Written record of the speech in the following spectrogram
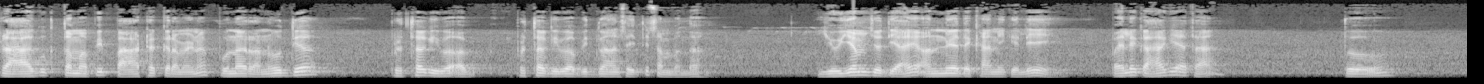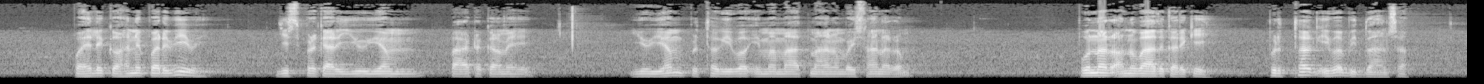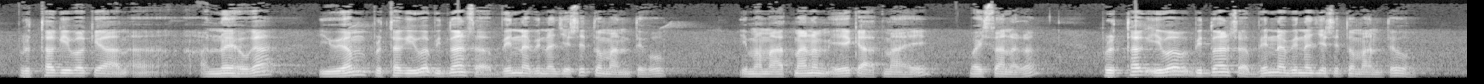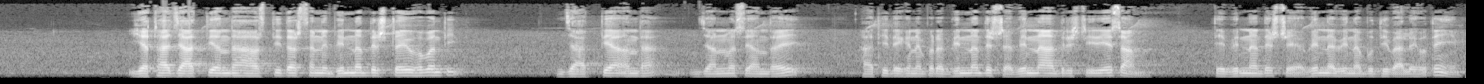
प्रागुक्तम पाठक्रमेण पुनरनुद्य पृथक इव पृथक इव विद्वांस संबंध। यूयम जो दिया है, अन्वय दिखाने के लिए, पहले कहा गया था तो पहले कहने पर भी जिस प्रकार यूयम पाठक्रम है यूयम पृथक इव इमम आत्मान वैश्वानरम पुनर्नुवाद करके पृथक इव विद्वांस। पृथक इव के अन्वय होगा? यूयम पृथक इव विद्वांस। भिन्न भिन्न जैसे तो मानते हो। इमम आत्मान एक आत्मा है वैश्वानर पृथक इव विद्वांस, भिन्न भिन्न जैसे तो मानते हो। यथा जाति अंधा हस्ति दर्शन भिन्न दृष्टि जात्या अंधा, जन्म से अंध है। हाथी देखने पर भिन्न दृश्य भिन्न दृष्टि रेशम ते भिन्न दृश्य भिन्न भिन्न बुद्धि वाले होते हैं।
